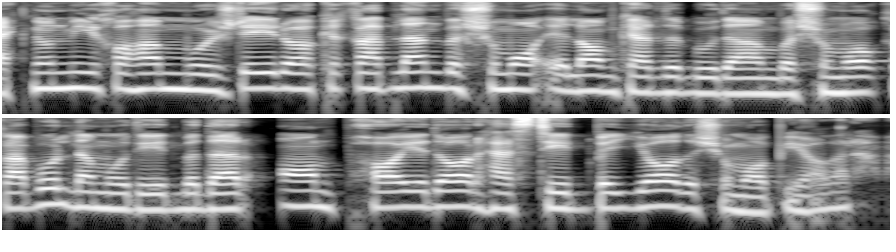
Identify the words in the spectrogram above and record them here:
اکنون می خواهم مجده ای را که قبلا به شما اعلام کرده بودم و شما قبول نمودید و در آن پایدار هستید به یاد شما بیاورم.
